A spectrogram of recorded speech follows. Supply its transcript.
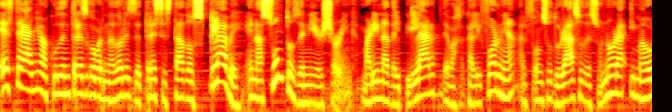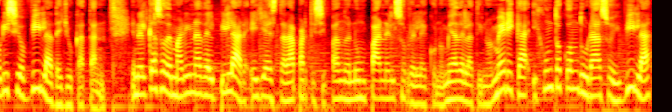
este año acuden tres gobernadores de tres estados clave en asuntos de nearshoring, Marina del Pilar de Baja California, Alfonso Durazo de Sonora y Mauricio Vila de Yucatán. En el caso de Marina del Pilar, ella estará participando en un panel sobre la economía de Latinoamérica y junto con Durazo y Vila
